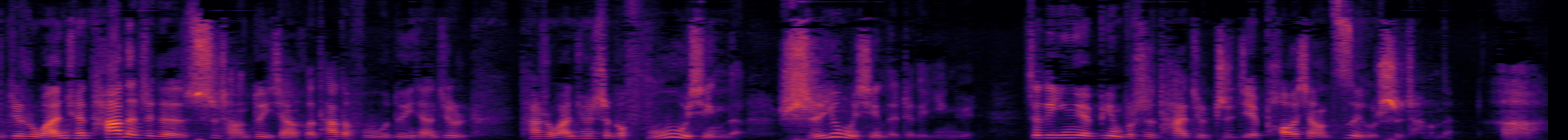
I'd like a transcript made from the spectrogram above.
就是完全他的这个市场对象和他的服务对象，就是他是完全是个服务性的、实用性的这个音乐。这个音乐并不是他就直接抛向自由市场的啊，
